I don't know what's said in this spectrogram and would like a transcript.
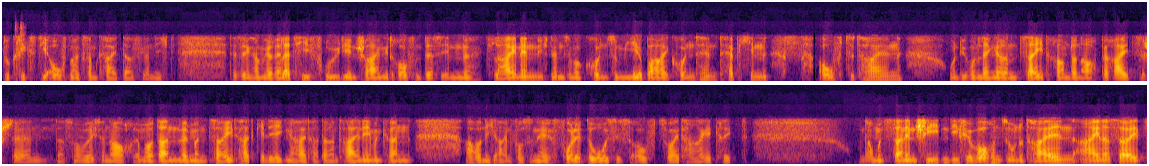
Du kriegst die Aufmerksamkeit dafür nicht. Deswegen haben wir relativ früh die Entscheidung getroffen, das in kleinen, ich nenne es immer konsumierbare Content-Häppchen aufzuteilen und über einen längeren Zeitraum dann auch bereitzustellen, dass man wirklich dann auch immer dann, wenn man Zeit hat, Gelegenheit hat, daran teilnehmen kann, aber nicht einfach so eine volle Dosis auf zwei Tage kriegt und haben uns dann entschieden, die vier Wochen zu unterteilen. Einerseits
